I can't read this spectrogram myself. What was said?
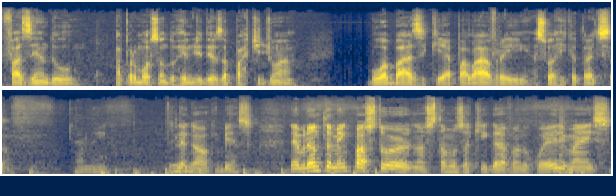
fazendo a promoção do reino de Deus a partir de uma boa base que é a palavra e a sua rica tradição. Amém. Que legal, que benção. Lembrando também que, pastor, nós estamos aqui gravando com ele, mas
